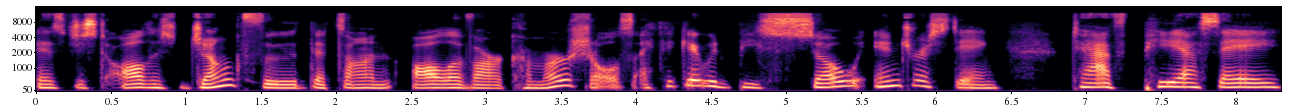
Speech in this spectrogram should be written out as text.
is just all this junk food that's on all of our commercials. I think it would be so interesting to have PSA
